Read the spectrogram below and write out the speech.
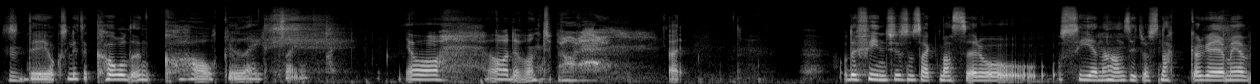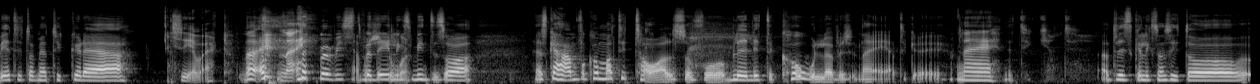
Så det är också lite cold and calculating. Ja, ja, det var inte bra det här. Nej. Och det finns ju som sagt massor att se när han sitter och snackar och grejer. Men jag vet inte om jag tycker det är... Sevärt. Nej, Nej, men visst. Men det är liksom inte så... Här ska han få komma till tals och få bli lite cool över sig. Nej, jag tycker det är... Nej, det tycker jag inte. Att vi ska liksom sitta och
